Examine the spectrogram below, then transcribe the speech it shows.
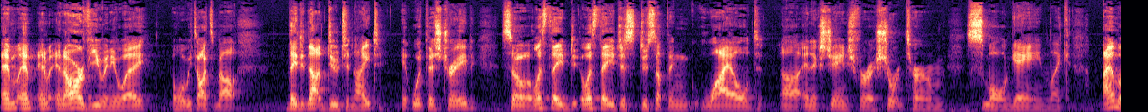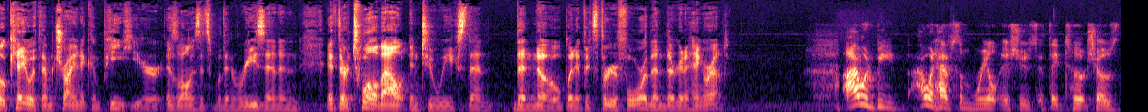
and in our view anyway, what we talked about, they did not do tonight with this trade. So unless they do, unless they just do something wild uh, in exchange for a short term small gain, like I'm okay with them trying to compete here as long as it's within reason. And if they're 12 out in two weeks, then then no. But if it's three or four, then they're going to hang around. I would be I would have some real issues if they t- chose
